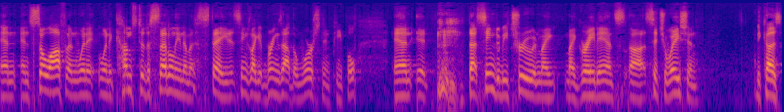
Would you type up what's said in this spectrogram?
and, and so often, when it, when it comes to the settling of an estate, it seems like it brings out the worst in people. And it, that seemed to be true in my, my great aunt's uh, situation because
